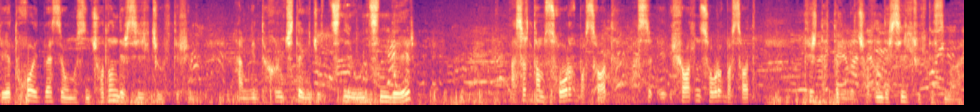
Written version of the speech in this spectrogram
тэгээ тухайн үед байсан хүмүүс нь чулуун дээр сийлж үлдээх нь хамгийн тохиромжтой гэж үзсний үндсэн дээр асар том сураг босгоод асар их олон сураг босгоод тэр дотор ингээд чулуун дээр сийлж үлдээсэн байгаа.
